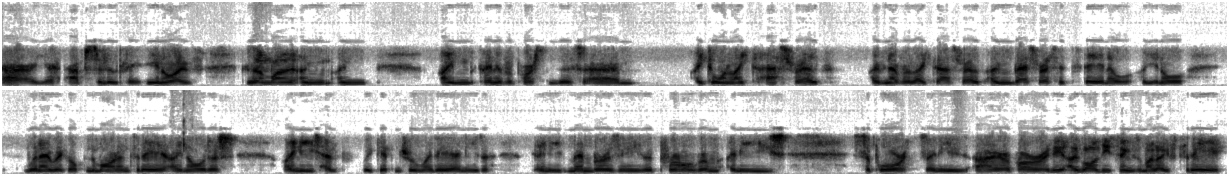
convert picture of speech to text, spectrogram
ah, yeah, absolutely. You know, I've because I'm I'm I'm I'm kind of a person that um, I don't like to ask for help. I've never liked to ask for help. I'm better at it today now. You know, when I wake up in the morning today, I know that I need help with getting through my day. I need a, I need members. I need a program. I need support. I need a higher power. I need. I have all these things in my life today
